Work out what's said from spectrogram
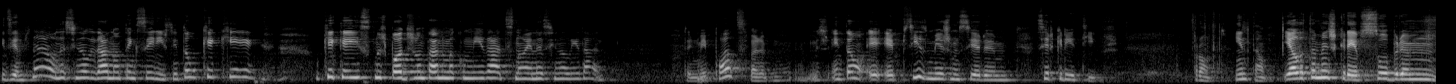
E dizemos, não, a nacionalidade não tem que ser isto. Então o que é que é? O que é que é isso que nos pode juntar numa comunidade, se não é nacionalidade? Tenho uma hipótese. Mas, então, é, é preciso mesmo ser, hum, ser criativos. Pronto, então. Ela também escreve sobre hum,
